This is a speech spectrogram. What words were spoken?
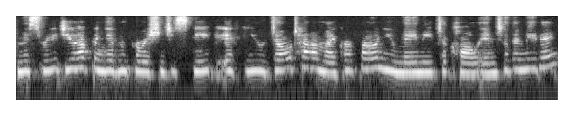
Ms. Reed, you have been given permission to speak. If you don't have a microphone, you may need to call into the meeting.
